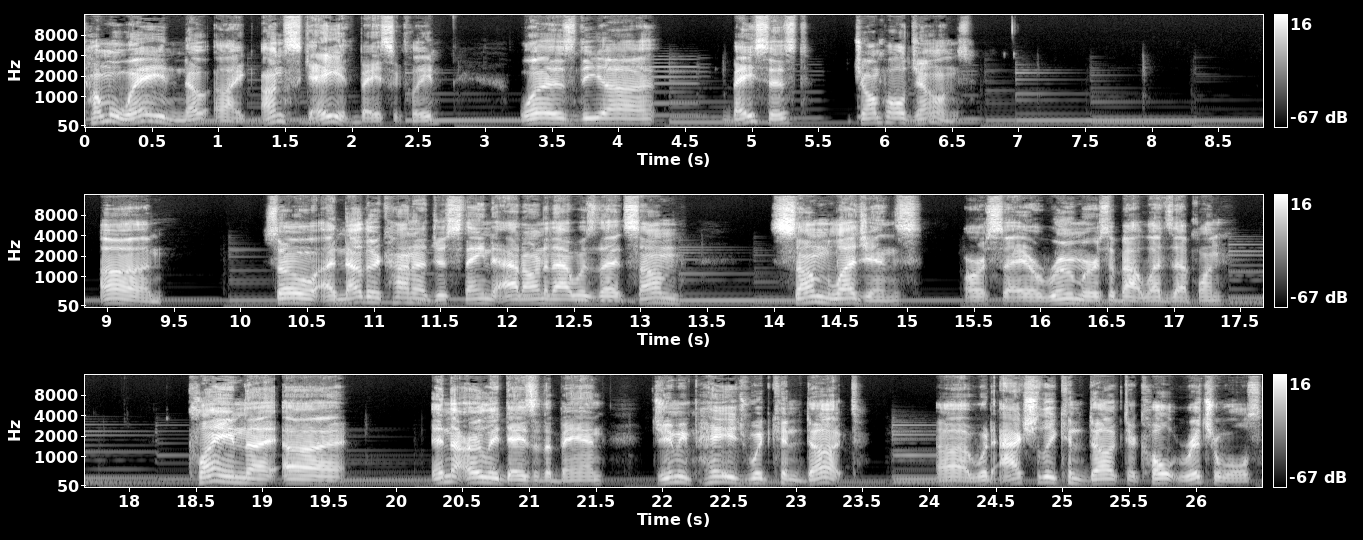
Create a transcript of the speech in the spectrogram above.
come away no like unscathed basically was the uh, bassist John Paul Jones. Um, so another kind of just thing to add on to that was that some some legends or say or rumors about Led Zeppelin claim that uh, in the early days of the band, Jimmy Page would conduct, uh, would actually conduct occult rituals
